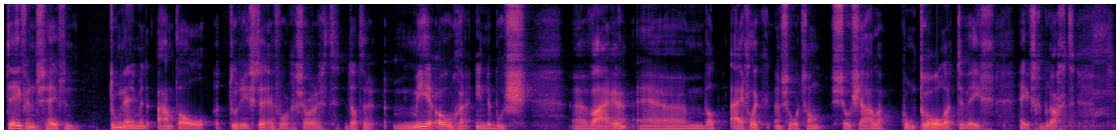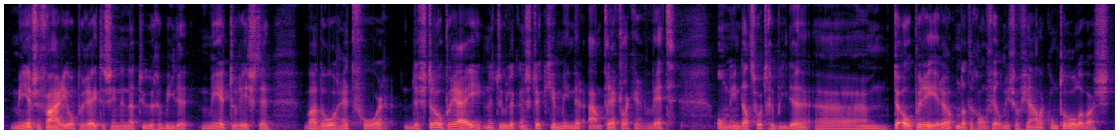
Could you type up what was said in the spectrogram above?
Tevens heeft een toenemend aantal toeristen ervoor gezorgd dat er meer ogen in de bush uh, waren, uh, wat eigenlijk een soort van sociale controle teweeg heeft gebracht. Meer safari-operators in de natuurgebieden, meer toeristen, waardoor het voor de stroperij natuurlijk een stukje minder aantrekkelijker werd om in dat soort gebieden uh, te opereren, omdat er gewoon veel meer sociale controle was.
